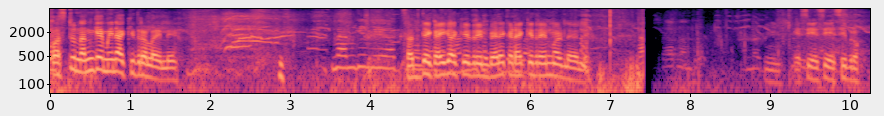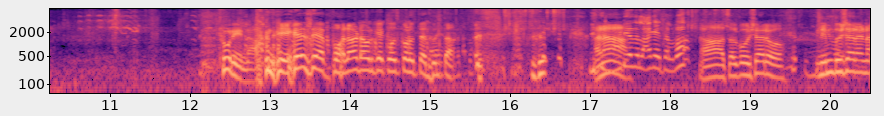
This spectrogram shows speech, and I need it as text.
ಫಸ್ಟು ನನಗೆ ಮೀನು ಹಾಕಿದ್ರಲ್ಲ ಇಲ್ಲಿ? ಸದ್ಯ ಕೈಗೆ ಹಾಕಿದ್ರಿ ಇನ್ನು ಬೇರೆ ಕಡೆ ಹಾಕಿದ್ರೆ ಏನು ಮಾಡಲಿ ಅಲ್ಲಿ? ಎಸಿ ಎಸಿ ಎಸಿ ಬ್ರೋ ಥೂರಿ ನಾನು ಹೇಳ್ದೆ ಪೊಲಾಡ್ ಅವ್ರಿಗೆ ಕೋಸ್ಕೊಳ್ಳುತ್ತೆ ಅದು ಅಂತ. ಅಣ್ಣ. ಹಾ ಸ್ವಲ್ಪ ಹುಷಾರು. ನಿಮ್ದು ಹುಷಾರಣ್ಣ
